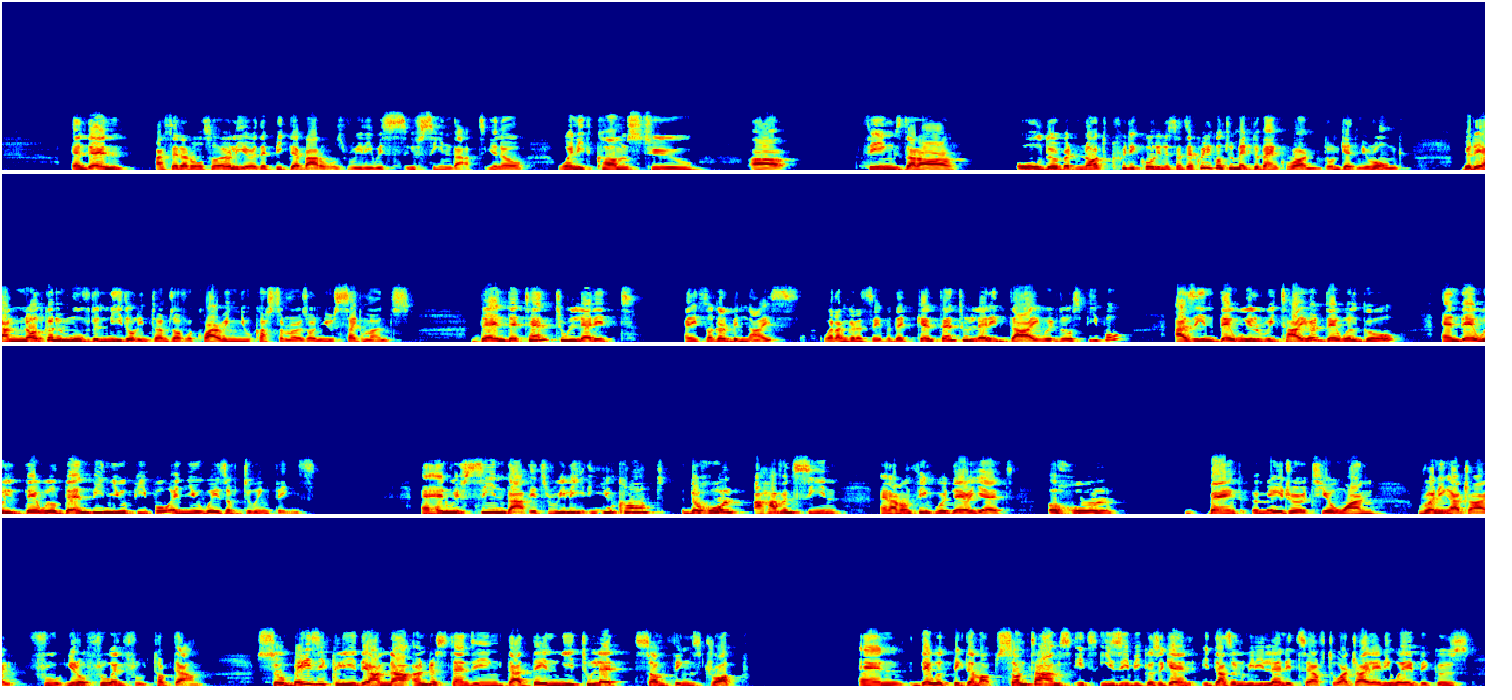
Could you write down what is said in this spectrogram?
And then I said that also earlier, they pick their battles. Really, we, have seen that. You know, when it comes to uh, things that are older but not critical in a sense, they're critical to make the bank run, don't get me wrong, but they are not going to move the needle in terms of acquiring new customers or new segments, then they tend to let it, and it's not going to be nice, what I'm going to say, but they can tend to let it die with those people as in they will retire, they will go, and they will there will then be new people and new ways of doing things. Mm-hmm. And we've seen that. It's really you can't the whole I haven't seen and I don't think we're there yet, a whole bank, a major tier one running agile through, you know, through and through, top down. So basically they are now understanding that they need to let some things drop and they will pick them up. Sometimes it's easy because again, it doesn't really lend itself to agile anyway because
